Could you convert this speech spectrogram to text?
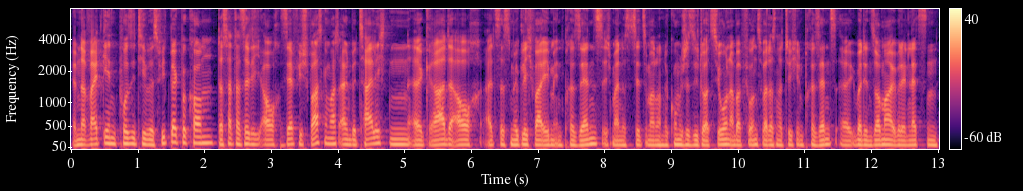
Wir haben da weitgehend positives Feedback bekommen. Das hat tatsächlich auch sehr viel Spaß gemacht, allen Beteiligten, äh, gerade auch, als das möglich war, eben in Präsenz. Ich meine, das ist jetzt immer noch eine komische Situation, aber für uns war das natürlich in Präsenz äh, über den Sommer, über den letzten,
